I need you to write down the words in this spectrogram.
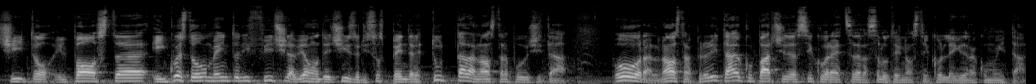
Cito il post, in questo momento difficile abbiamo deciso di sospendere tutta la nostra pubblicità. Ora la nostra priorità è occuparci della sicurezza e della salute dei nostri colleghi della comunità.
